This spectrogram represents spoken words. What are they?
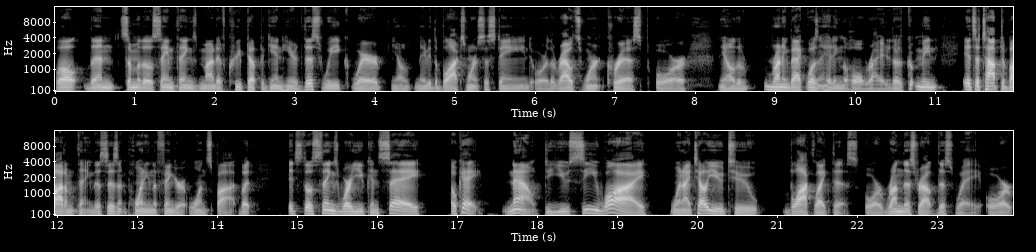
Well then some of those same things might have creeped up again here this week where you know maybe the blocks weren't sustained or the routes weren't crisp or you know the running back wasn't hitting the hole right. I mean it's a top to bottom thing. This isn't pointing the finger at one spot but it's those things where you can say okay now do you see why when i tell you to block like this or run this route this way or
